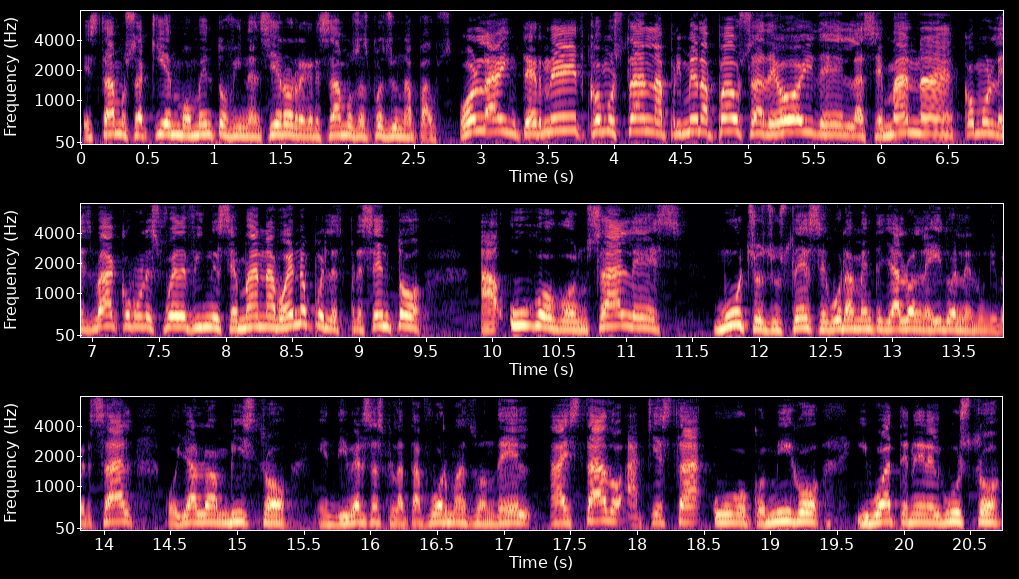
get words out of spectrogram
Estamos aquí en Momento Financiero, regresamos después de una pausa. Hola Internet, ¿cómo están? La primera pausa de hoy, de la semana, ¿cómo les va? ¿Cómo les fue de fin de semana? Bueno, pues les presento a Hugo González. Muchos de ustedes seguramente ya lo han leído en el Universal o ya lo han visto en diversas plataformas donde él ha estado. Aquí está Hugo conmigo y voy a tener el gusto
